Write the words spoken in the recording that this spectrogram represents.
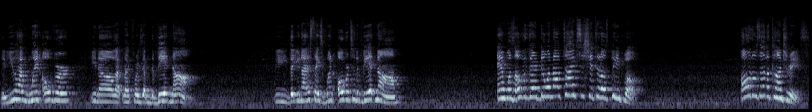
if you have went over, you know, like like for example, the Vietnam, the the United States went over to the Vietnam and was over there doing all types of shit to those people. All those other countries.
